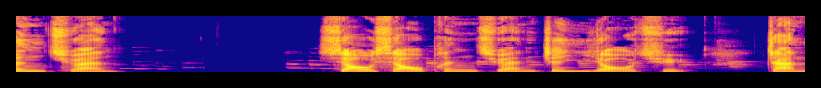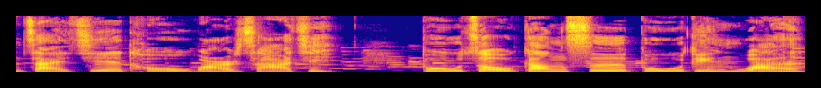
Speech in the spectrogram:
喷泉，小小喷泉真有趣，站在街头玩杂技，不走钢丝不顶碗，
